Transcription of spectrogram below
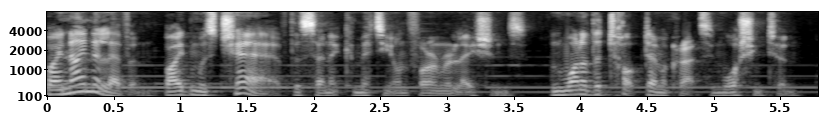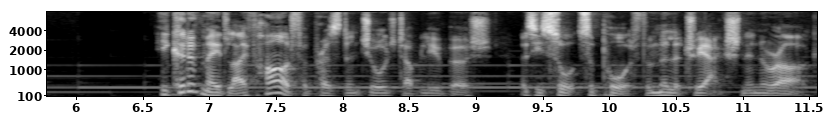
By 9 11, Biden was chair of the Senate Committee on Foreign Relations and one of the top Democrats in Washington. He could have made life hard for President George W. Bush as he sought support for military action in Iraq.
